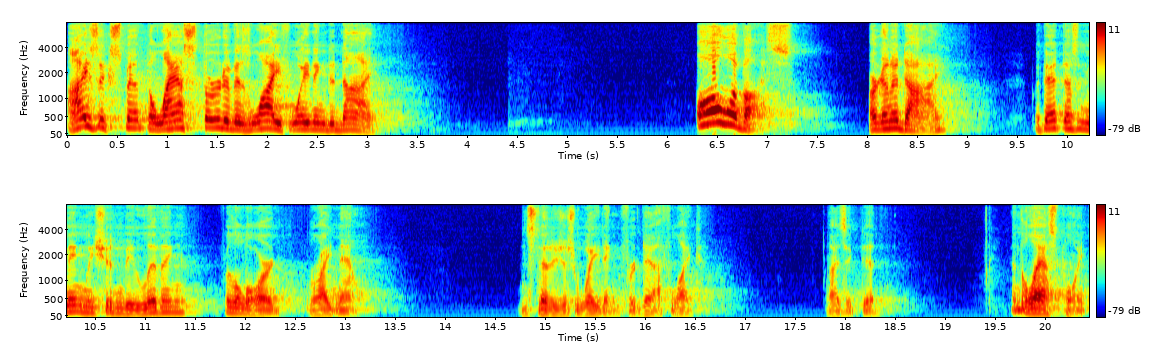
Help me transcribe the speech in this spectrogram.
Isaac spent the last third of his life waiting to die. All of us are going to die, but that doesn't mean we shouldn't be living for the Lord right now instead of just waiting for death like Isaac did. And the last point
